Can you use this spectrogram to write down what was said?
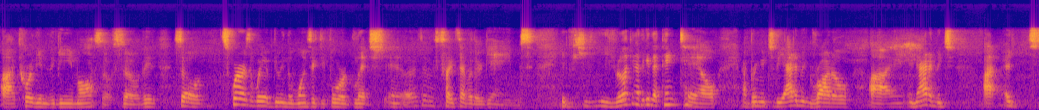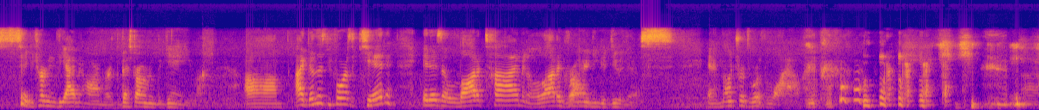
uh, toward the end of the game, also. So, they, so Square has a way of doing the 164 glitch, uh, like several other games. If you're lucky enough to get that pink tail and bring it to the Adamant Grotto in Adamant, say you turn into the Adamant armor, the best armor in the game. Um, I've done this before as a kid. It is a lot of time and a lot of grinding to do this, and I'm not sure it's worthwhile. uh,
